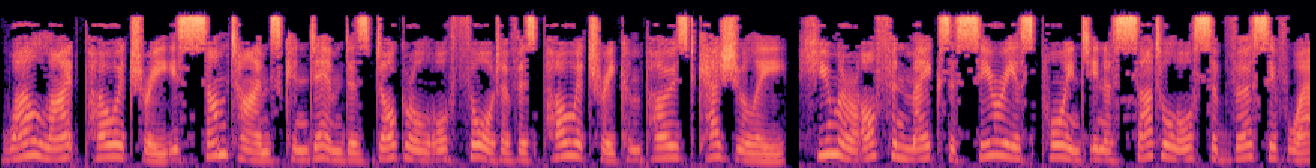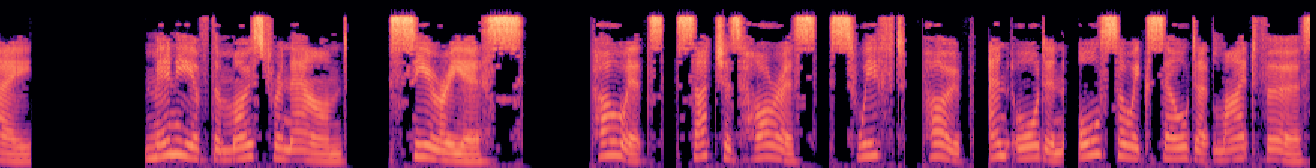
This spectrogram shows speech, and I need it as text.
While light poetry is sometimes condemned as doggerel or thought of as poetry composed casually, humor often makes a serious point in a subtle or subversive way. Many of the most renowned, serious poets, such as Horace, Swift, Pope, and Auden, also excelled at light verse.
